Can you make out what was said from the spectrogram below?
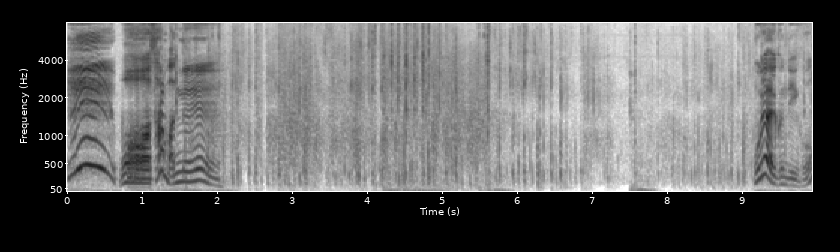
와 사람 많네 뭐야 근데 이거?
